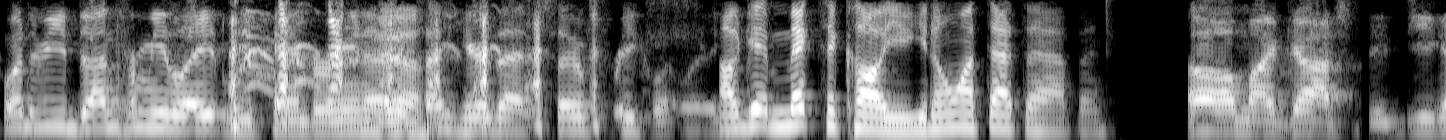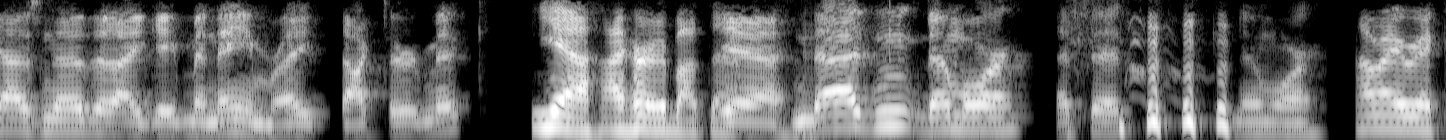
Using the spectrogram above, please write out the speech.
What have you done for me lately, Tamburinos? Yeah. I hear that so frequently. I'll get Mick to call you. You don't want that to happen. Oh my gosh. Do you guys know that I gave him a name, right? Dr. Mick? Yeah, I heard about that. Yeah. No, no more. That's it. No more. All right, Rick.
